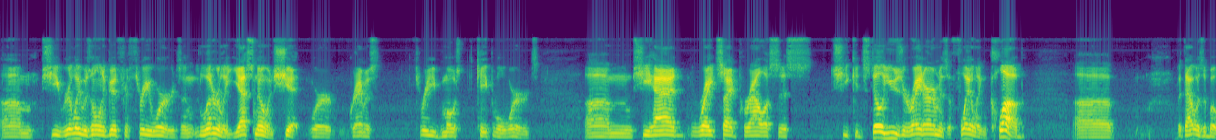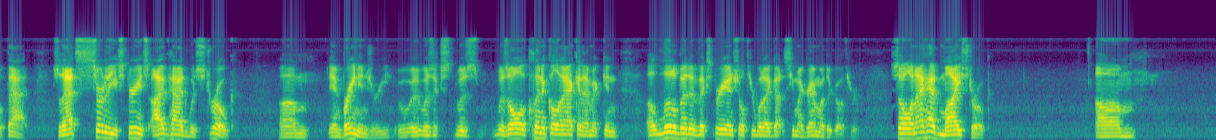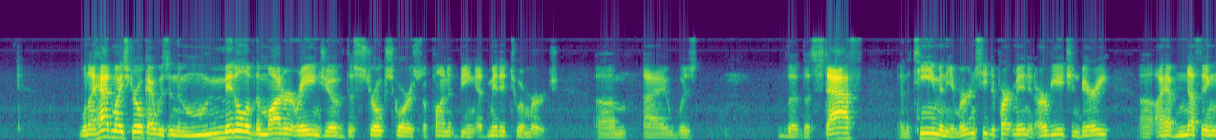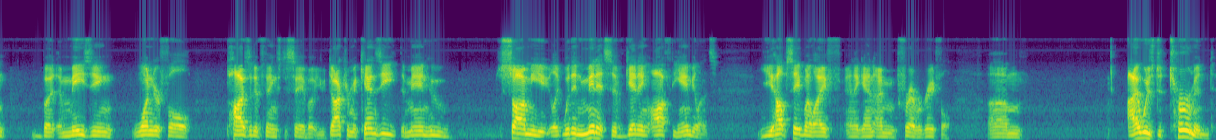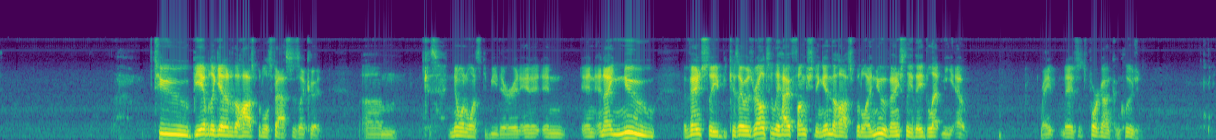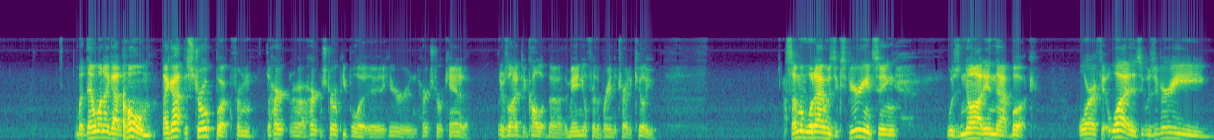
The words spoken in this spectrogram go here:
Um, she really was only good for three words, and literally yes, no, and shit were Grandma's three most capable words. Um, she had right side paralysis. She could still use her right arm as a flailing club, uh, but that was about that. So that's sort of the experience I've had with stroke um, and brain injury. It was was was all clinical and academic, and a little bit of experiential through what I got to see my grandmother go through. So when I had my stroke, um, when I had my stroke, I was in the middle of the moderate range of the stroke scores upon it being admitted to emerge. Um, I was the the staff and the team in the emergency department at RVH and Barrie. Uh, I have nothing but amazing, wonderful, positive things to say about you, Dr. McKenzie, the man who saw me like within minutes of getting off the ambulance you helped save my life, and again, I'm forever grateful. Um, I was determined to be able to get out of the hospital as fast as I could, because no one wants to be there, and and and and I knew eventually because I was relatively high functioning in the hospital, I knew eventually they'd let me out. Right, it's a foregone conclusion. But then when I got home, I got the stroke book from the Heart uh, Heart and Stroke people uh, here in Heart Stroke Canada. There's a lot to call it the, the manual for the brain that try to kill you. Some of what I was experiencing was not in that book, or if it was, it was a very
